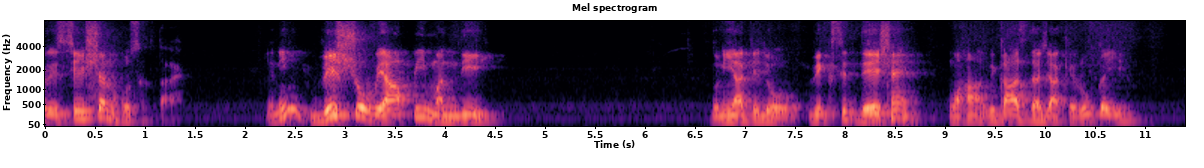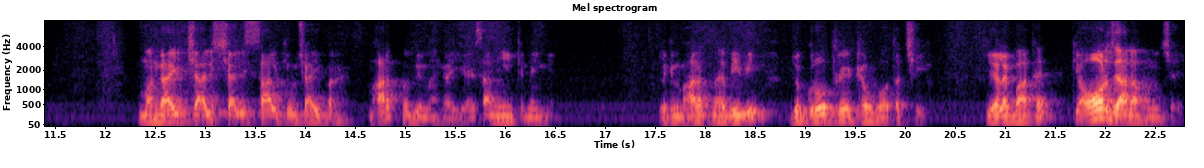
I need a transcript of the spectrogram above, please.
रिसेशन हो सकता है, यानी विश्वव्यापी मंदी। दुनिया के जो विकसित देश हैं, वहाँ विकास दर जाके रुक गई है। महँगाई 40-40 साल की ऊंचाई पर है। भारत में भी महँगाई है, ऐसा नहीं कि नहीं है। लेकिन भारत में अभी भी जो ग्रोथ रेट है वो बहुत अच्छी है। ये अलग बात है कि और ज़्यादा होनी चाहिए।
